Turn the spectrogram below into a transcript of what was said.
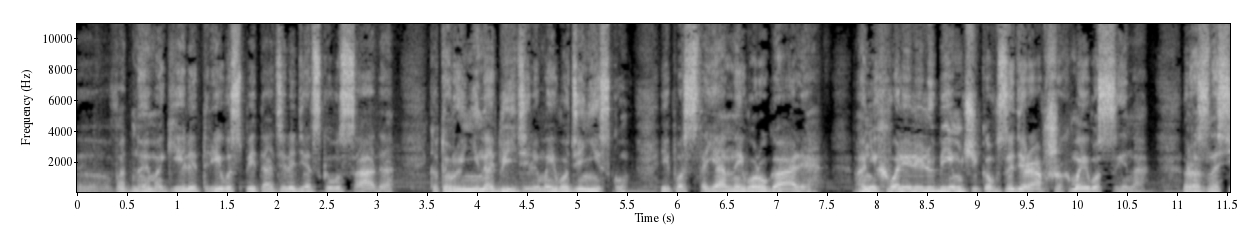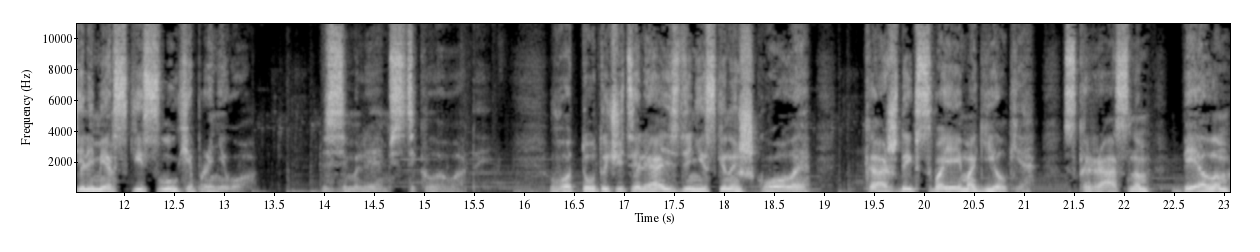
в одной могиле, три воспитателя детского сада, которые ненавидели моего Дениску и постоянно его ругали. Они хвалили любимчиков, задиравших моего сына, разносили мерзкие слухи про него. Земля им стекловатой. Вот тут учителя из Денискиной школы, каждый в своей могилке, с красным, белым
